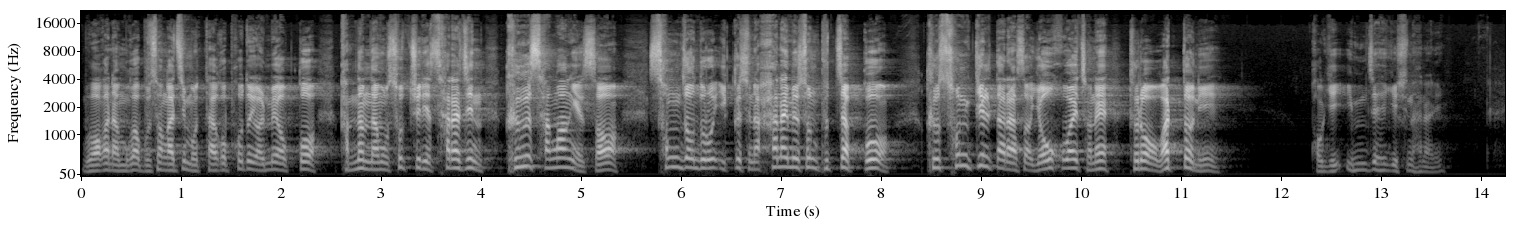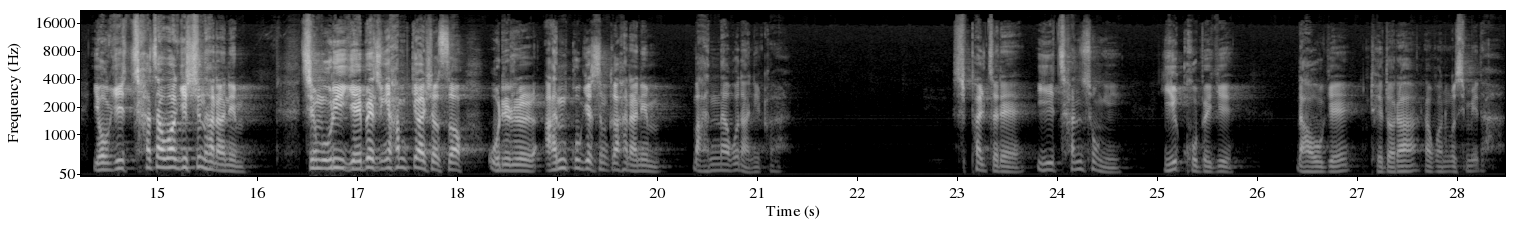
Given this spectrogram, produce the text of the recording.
무화과 나무가 무성하지 못하고 포도 열매 없고 감람나무 소출이 사라진 그 상황에서 성전으로 이끄시는 하나님의 손 붙잡고 그 손길 따라서 여호와의 전에 들어왔더니 거기 임재해 계신 하나님, 여기 찾아와 계신 하나님, 지금 우리 예배 중에 함께 하셔서 우리를 안고 계신 그 하나님 만나고 나니까 18절에 이 찬송이 이 고백이 나오게 되더라라고 하는 것입니다.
